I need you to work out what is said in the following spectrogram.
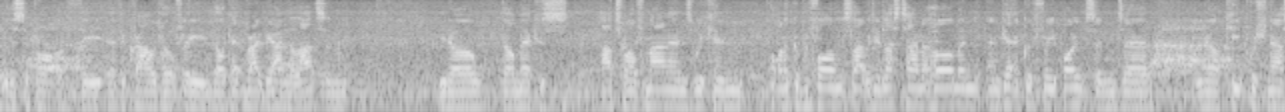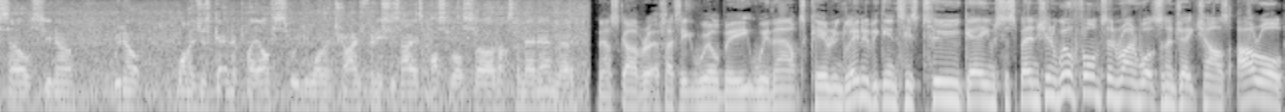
with the support of the of the crowd, hopefully they'll get right behind the lads, and you know they'll make us our 12th man, and we can put on a good performance like we did last time at home, and, and get a good three points, and uh, you know keep pushing ourselves. You know we don't want to just get in the playoffs. We want to try and finish as high as possible. So that's the main aim, really. Now, Scarborough Athletic will be without Kieran Glynn, who begins his two game suspension. Will Thornton, Ryan Watson, and Jake Charles are all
